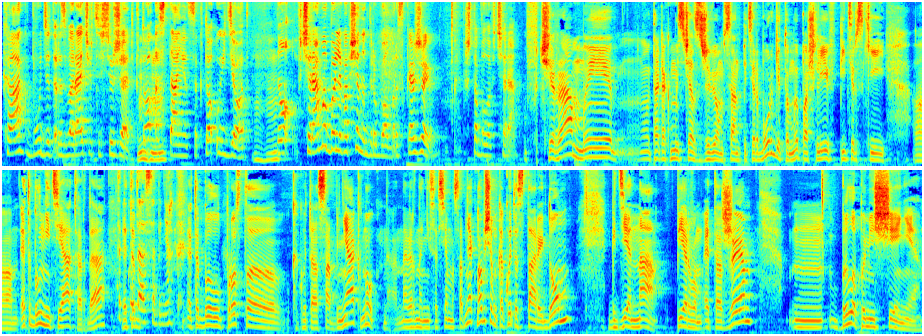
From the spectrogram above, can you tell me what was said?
как будет разворачиваться сюжет, кто останется, кто уйдет. Но вчера мы были вообще на другом. Расскажи, что было вчера? Вчера мы, так как мы сейчас живем в Санкт-Петербурге, то мы пошли в питерский... э, это был не театр, да? Это это, какой-то особняк. это был просто какой-то особняк, ну, на- наверное, не совсем особняк, но, в общем, какой-то старый дом, где на первом этаже было помещение.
